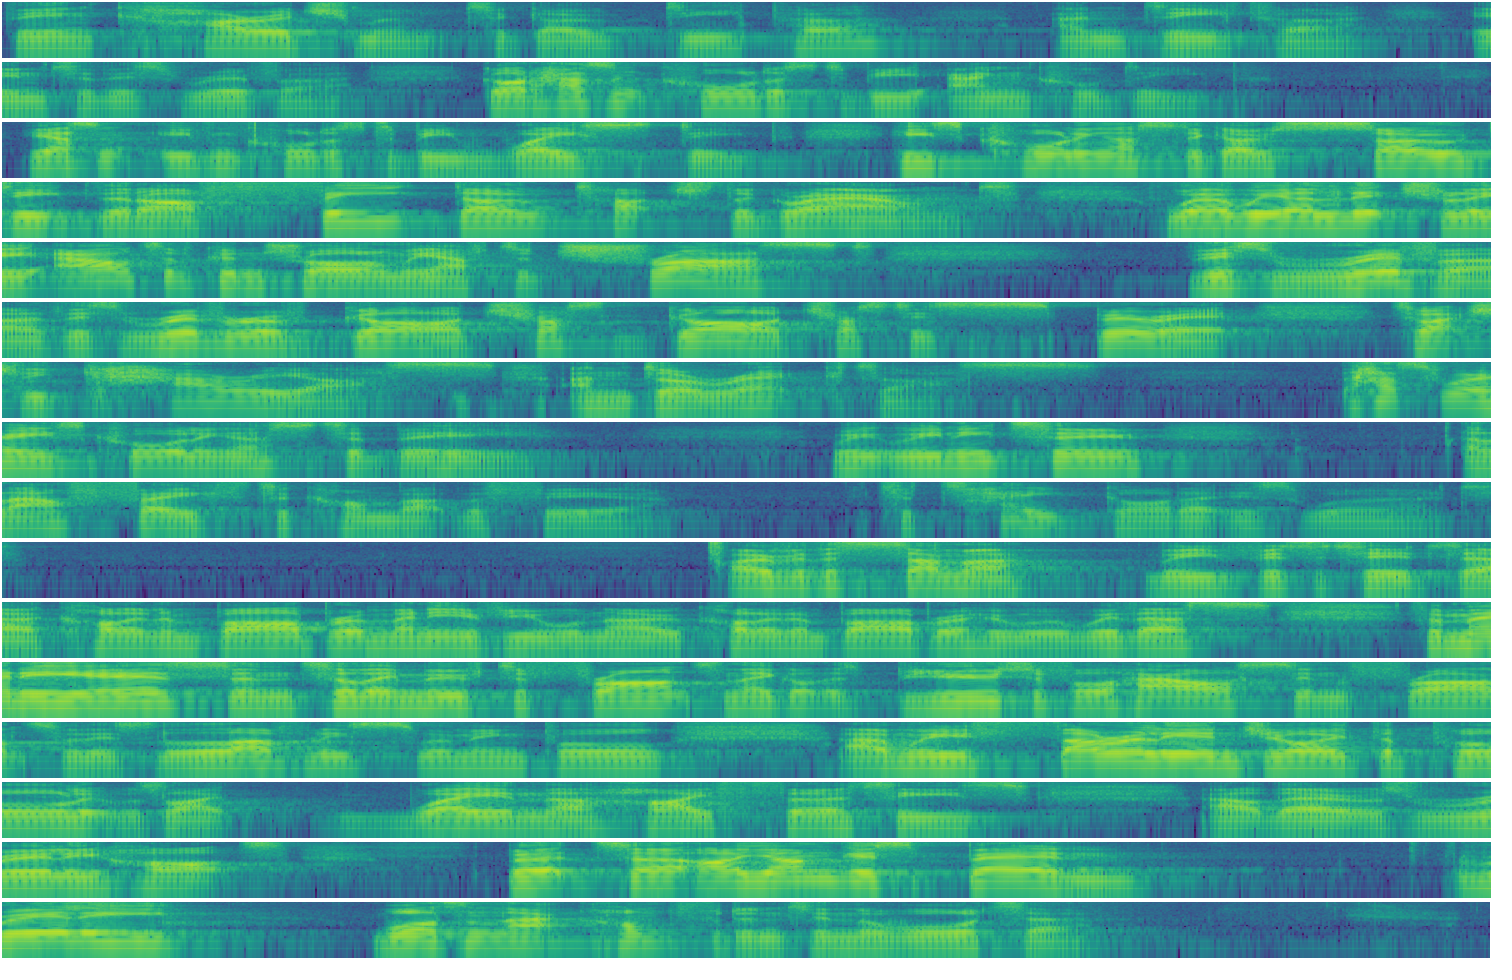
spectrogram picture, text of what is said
The encouragement to go deeper and deeper into this river. God hasn't called us to be ankle deep. He hasn't even called us to be waist deep. He's calling us to go so deep that our feet don't touch the ground, where we are literally out of control and we have to trust this river, this river of God, trust God, trust His Spirit to actually carry us and direct us. That's where He's calling us to be. We, we need to allow faith to combat the fear, to take God at His word. Over the summer, we visited uh, Colin and Barbara. Many of you will know Colin and Barbara, who were with us for many years until they moved to France. And they got this beautiful house in France with this lovely swimming pool. And we thoroughly enjoyed the pool. It was like way in the high 30s out there. It was really hot. But uh, our youngest, Ben, really wasn't that confident in the water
